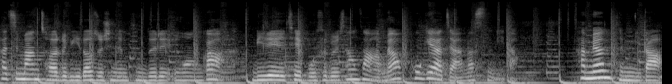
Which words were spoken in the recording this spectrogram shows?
하지만 저를 믿어주시는 분들의 응원과 미래의 제 모습을 상상하며 포기하지 않았습니다. 하면 됩니다.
